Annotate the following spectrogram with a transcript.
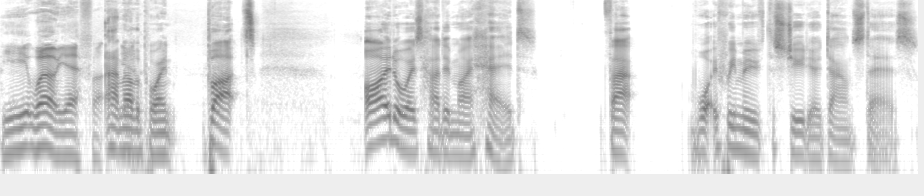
Yeah, well, yeah. Fuck, another yeah. point. But I'd always had in my head that what if we moved the studio downstairs?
